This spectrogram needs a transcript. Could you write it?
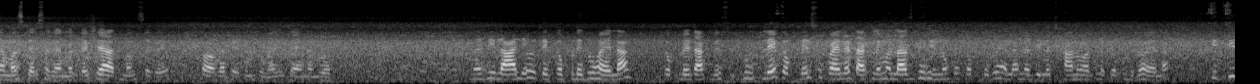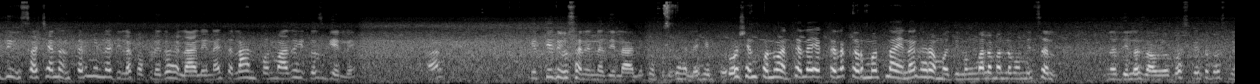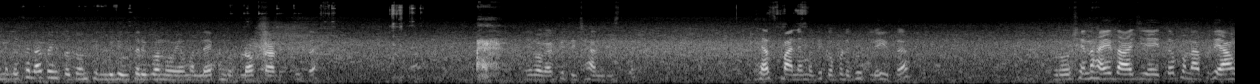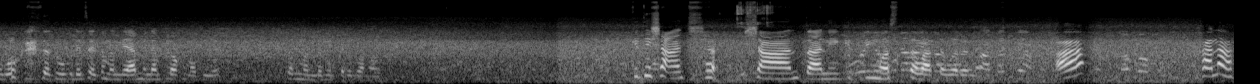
नमस्कार सगळ्यांना कसे आहात मग सगळे? स्वागत आहे तुमचं माझ्या चॅनलवर नदीला आले होते कपडे धुवायला. कपडे टाकले धुतले कपडे सुकायला टाकले. मला आज घरी नको कपडे धुवायला. नदीला छान वाटलं कपडे धुवायला. किती दिवसाच्या नंतर मी नदीला कपडे धुवायला आले नाही तर लहानपण माझं इथंच गेले. हां? किती दिवसाने नदीला आले कपडे धुवायला? हे रोशन पण वाटायला त्याला एकट्याला करमत नाही ना घरामध्ये. मग मला म्हणलं मम्मी चल नदीला जाऊया. बसले तर बसले. म्हणलं चला आता इथं दोन तीन व्हिडिओ तरी बनवूया. म्हणलं एखादं ब्लॉग काढत तिथं. हे बघा किती छान दिसतं ह्याच पाण्यामध्ये कपडे धुतले इथं. रोशन आहे दाजी आहे इथं पण आता ते आंघोळ करतात उघडेच आहे तर म्हणले आम्ही ना ब्लॉकमध्ये येत तर म्हणलं मी तरी बनवते. किती शांत शांत आणि किती मस्त वातावरण आहे. आ? खा ना.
